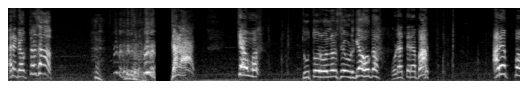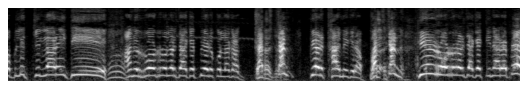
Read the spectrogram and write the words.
अरे डॉक्टर साहब! क्या हुआ? तू तो रोलर से उड़ गया होगा। उड़ा तेरा बाप। अरे पब्लिक चिल्ला रही थी। अन रोड रोलर जाके पेड़ को लगा। गचकन पेड़ खाए में गिरा। भचकन फिर रोड रोलर जाके किनारे पे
